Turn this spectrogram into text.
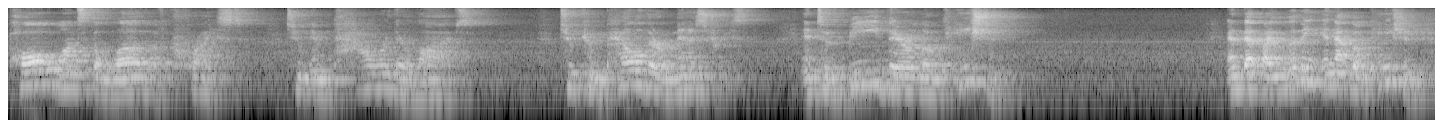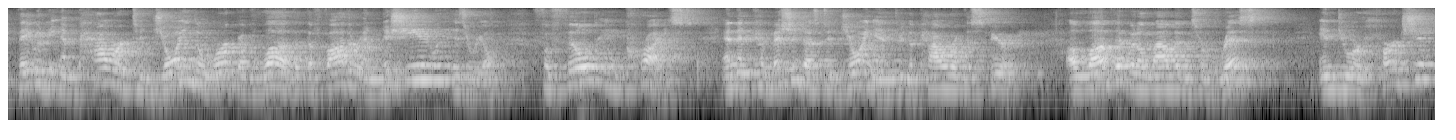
Paul wants the love of Christ to empower their lives, to compel their ministries, and to be their location. And that by living in that location, they would be empowered to join the work of love that the Father initiated with Israel, fulfilled in Christ, and then commissioned us to join in through the power of the Spirit. A love that would allow them to risk, endure hardship,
